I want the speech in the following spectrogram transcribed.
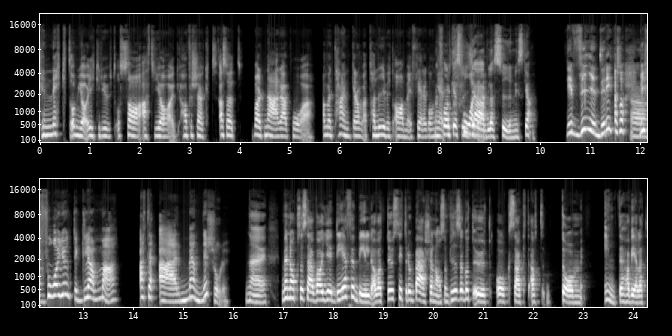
knäckt om jag gick ut och sa att jag har försökt, alltså varit nära på ja, men tankar om att ta livet av mig flera gånger. Men folk är så får det. jävla cyniska. Det är vidrigt. Alltså, Ja. Vi får ju inte glömma att det är människor. Nej, men också så här, vad ger det för bild av att du sitter och bärsar någon som precis har gått ut och sagt att de inte har velat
